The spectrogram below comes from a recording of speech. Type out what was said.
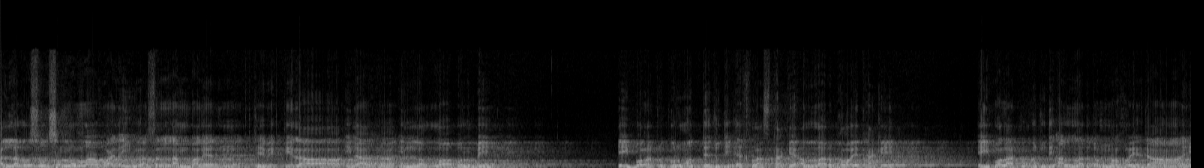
আল্লাহ রসুল সাল্লাল্লাহু আলাইহি ওয়াসাল্লাম বলেন যে ব্যক্তি লা ইলাহা ইল্লাল্লাহ বলবে এই বলাটুকুর মধ্যে যদি এখলাস থাকে আল্লাহর ভয় থাকে এই বলাটুকু যদি আল্লাহর জন্য হয়ে যায়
